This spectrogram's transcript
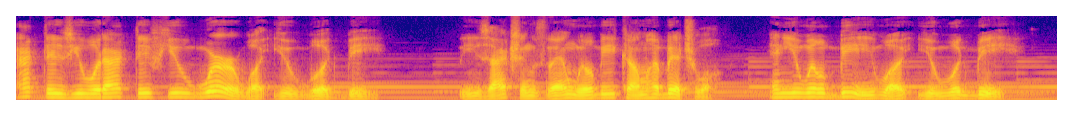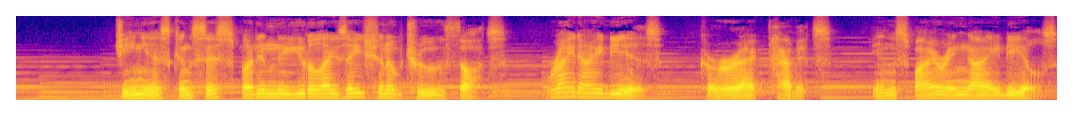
act as you would act if you were what you would be. These actions then will become habitual, and you will be what you would be. Genius consists but in the utilization of true thoughts, right ideas, correct habits, inspiring ideals,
